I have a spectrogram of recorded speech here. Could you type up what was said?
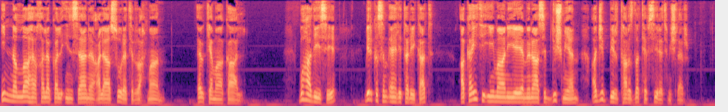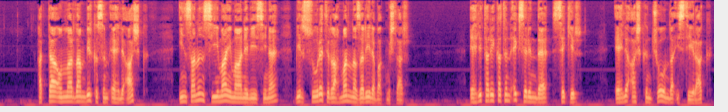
İnna Allah halakal insane ala suretir Rahman ev kema kal. Bu hadisi bir kısım ehli tarikat akaid-i imaniyeye münasip düşmeyen acip bir tarzda tefsir etmişler. Hatta onlardan bir kısım ehli aşk insanın sima-i manevisine bir sureti Rahman nazarıyla bakmışlar. Ehli tarikatın ekserinde sekir, ehli aşkın çoğunda istirak,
